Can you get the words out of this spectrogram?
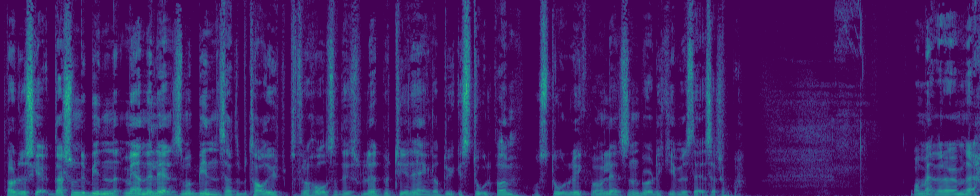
Da har du skrevet Dersom du binder, mener ledelsen må binde seg til å betale utbytte for å holde seg disiplinert, betyr det egentlig at du ikke stoler på dem. Og stoler du ikke på ledelsen, bør du ikke investere i selskapet. Hva mener du med det?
